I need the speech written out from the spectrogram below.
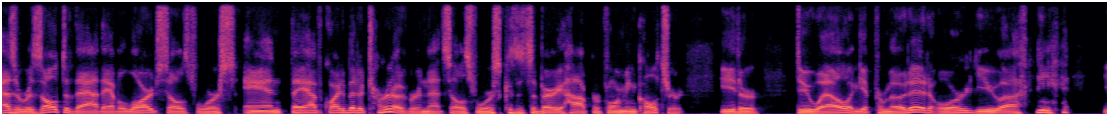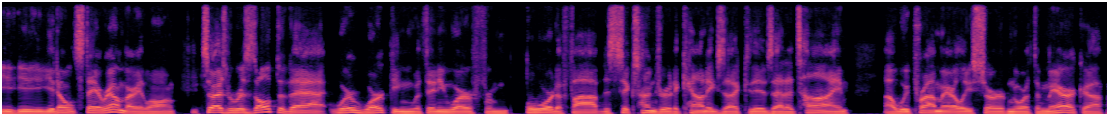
as a result of that, they have a large sales force and they have quite a bit of turnover in that sales force because it's a very high performing culture. Either do well and get promoted or you uh, you, you don't stay around very long. So as a result of that, we're working with anywhere from four to five to 600 account executives at a time. Uh, we primarily serve North America.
